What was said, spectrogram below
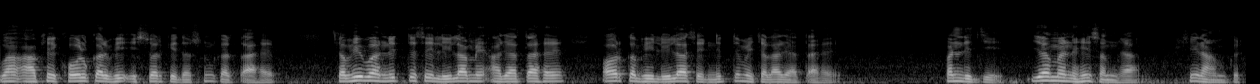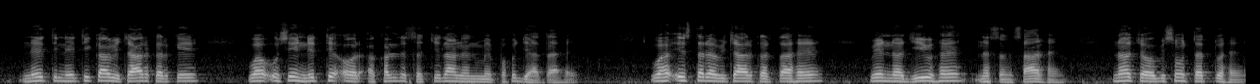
वह आँखें खोलकर भी ईश्वर के दर्शन करता है। कभी वह नित्य से लीला में आ जाता है और कभी लीला से नित्य में चला जाता है। पंडित जी, यह मैं नहीं समझा। श्री रामकृष्ण नेति नेति का विचार करके वह उसी नित्य और अखंड सच्चिदानंद में पहुँच जाता है। वह इस तरह विचार करता है वे न जीव हैं न संसार हैं न चौबीसों तत्व है।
